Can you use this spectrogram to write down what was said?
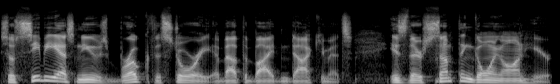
So CBS News broke the story about the Biden documents. Is there something going on here?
